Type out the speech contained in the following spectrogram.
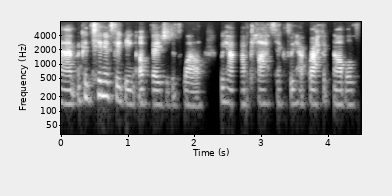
um, and continuously being updated as well. We have classics, we have graphic novels.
